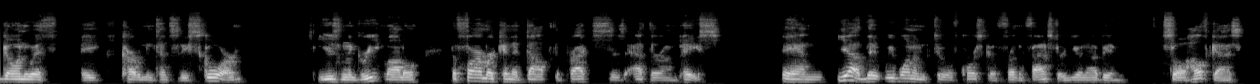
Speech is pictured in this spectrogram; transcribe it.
going with a carbon intensity score using the GREET model. The farmer can adopt the practices at their own pace, and yeah, that we want them to, of course, go further faster. You and I being soil health guys,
